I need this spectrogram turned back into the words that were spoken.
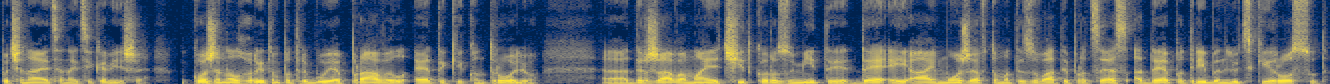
починається найцікавіше. Кожен алгоритм потребує правил, етики, контролю. Е, Держава має чітко розуміти, де AI може автоматизувати процес, а де потрібен людський розсуд.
